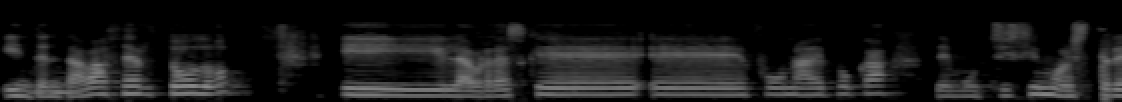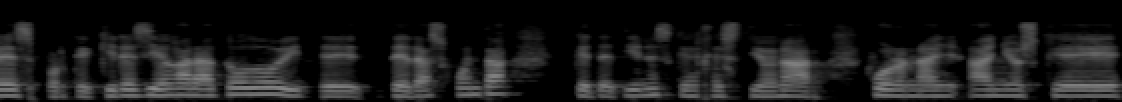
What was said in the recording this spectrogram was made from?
intentaba hacer todo y la verdad es que eh, fue una época de muchísimo estrés porque quieres llegar a todo y te das cuenta que te tienes que gestionar fueron años que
